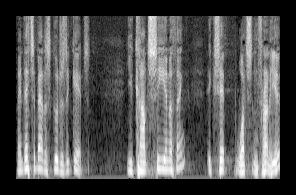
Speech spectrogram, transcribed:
I mean, that's about as good as it gets. You can't see anything except what's in front of you,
